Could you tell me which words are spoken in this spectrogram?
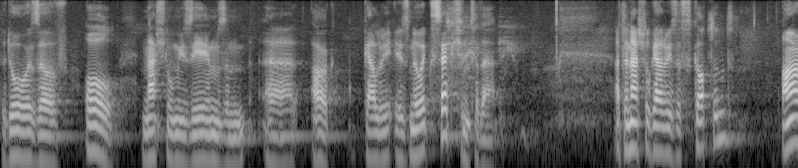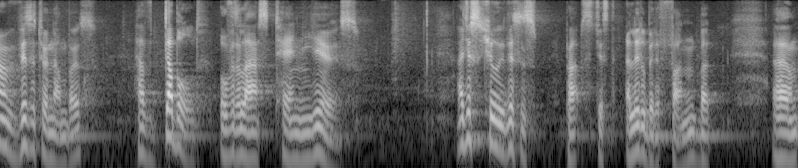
the doors of all national museums, and uh, our gallery is no exception to that. At the National Galleries of Scotland, our visitor numbers have doubled over the last 10 years. I just show you, this is perhaps just a little bit of fun, but um,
